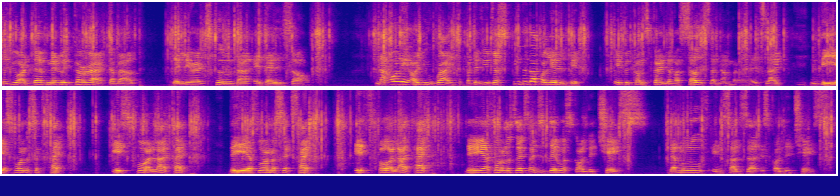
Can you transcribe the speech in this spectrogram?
that you are definitely correct about the lyrics to the Adele song. Not only are you right, but if you just speed it up a little bit, it becomes kind of a salsa number. It's like the DS106 hey, it's for life hey. DS106 hey, it's for life hey. DS106 I just did what's called the chase. The move in salsa is called the chase.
